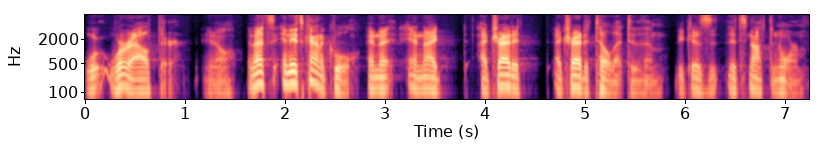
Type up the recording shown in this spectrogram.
we're, we're out there, you know, and that's and it's kind of cool. And and I I try to I try to tell that to them because it's not the norm.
